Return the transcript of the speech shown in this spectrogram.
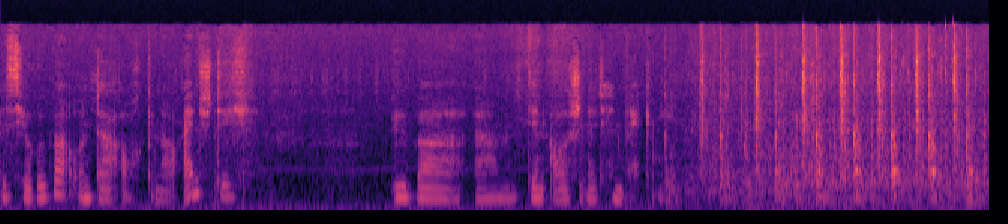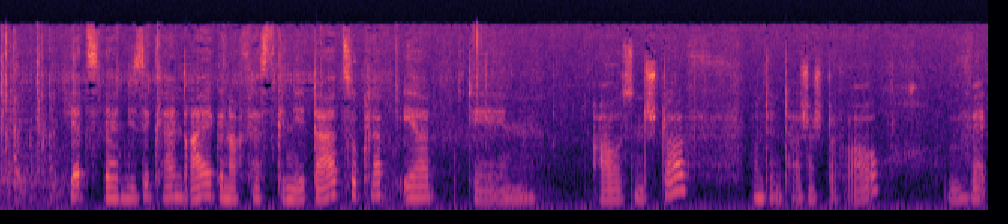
Bis hier rüber und da auch genau ein Stich über ähm, den Ausschnitt hinweg nähen. Jetzt werden diese kleinen Dreiecke noch festgenäht. Dazu klappt ihr den Außenstoff und den Taschenstoff auch weg.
